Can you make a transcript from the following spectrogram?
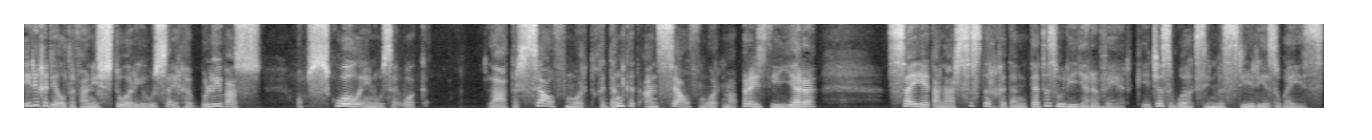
hierdie gedeelte van die storie hoe sy geboelie was op skool en hoe sy ook later selfmoord gedink het aan selfmoord, maar prys die Here sy het aan haar suster gedink. Dit is hoe die Here werk. He just works in mysterious ways.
